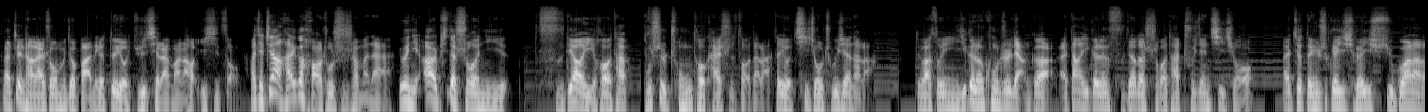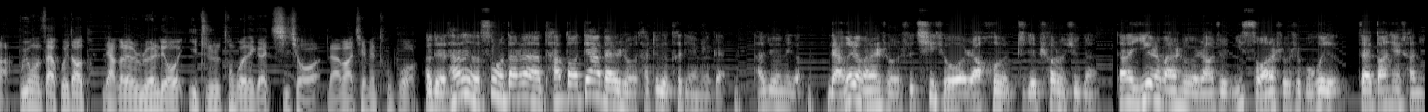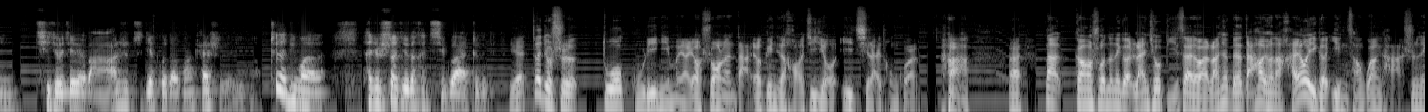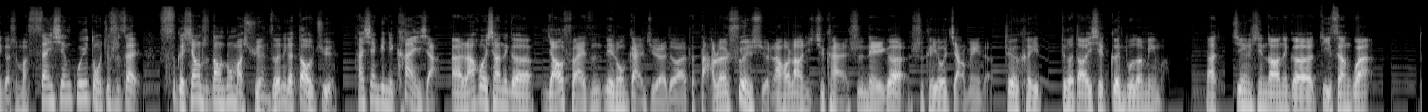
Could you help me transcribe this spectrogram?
那正常来说，我们就把那个队友举起来嘛，然后一起走。而且这样还有一个好处是什么呢？因为你二 P 的时候你死掉以后，它不是从头开始走的了，它有气球出现的了。对吧？所以你一个人控制两个，哎，当一个人死掉的时候，它出现气球，哎，就等于是可以可以续关了了，不用再回到两个人轮流一直通过那个气球来往前面突破。啊，对，它那个《送入大战》，它到第二代的时候，它这个特点没有改，它就是那个两个人玩的时候是气球，然后直接飘着续关；，但是一个人玩的时候，然后就你死亡的时候是不会在当前场景气球接着打，而是直接回到刚开始的地方。这个地方它就设计的很奇怪，这个耶，这就是多鼓励你们呀，要双人打，要跟你的好基友一起来通关，哈。哎，那刚刚说的那个篮球比赛对吧？篮球比赛打好以后呢，还有一个隐藏关卡是那个什么三仙归洞，就是在四个箱子当中嘛，选择那个道具，他先给你看一下啊，然后像那个摇骰子那种感觉对吧？他打乱顺序，然后让你去看是哪个是可以有奖命的，这个可以得到一些更多的命嘛。那进行到那个第三关。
